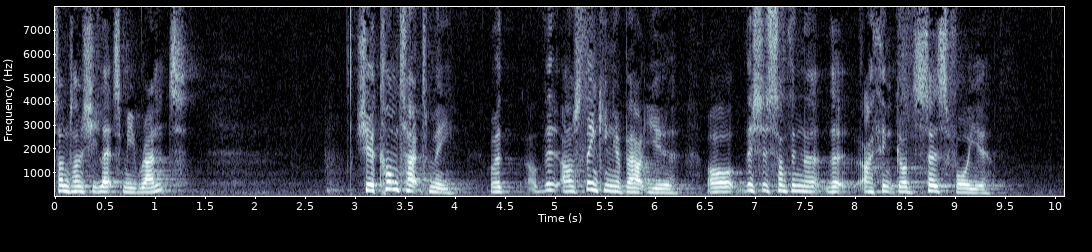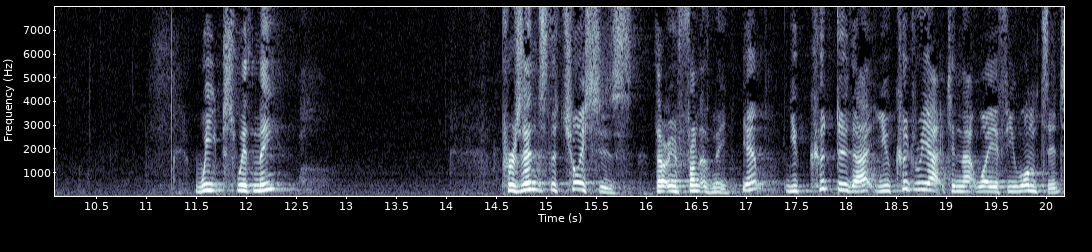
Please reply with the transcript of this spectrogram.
Sometimes she lets me rant. She'll contact me. With, oh, I was thinking about you, or this is something that, that I think God says for you. Weeps with me. Presents the choices that are in front of me. Yeah, you could do that. You could react in that way if you wanted.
